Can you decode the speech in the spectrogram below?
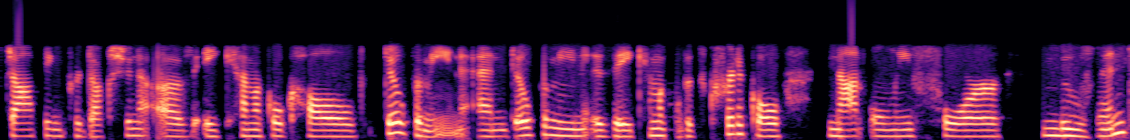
stopping production of a chemical called dopamine. And dopamine is a chemical that's critical not only for movement,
